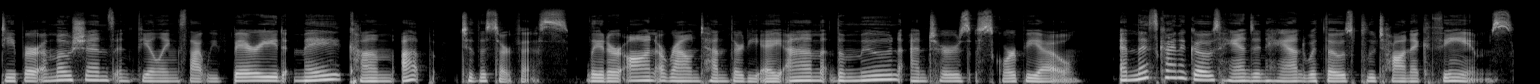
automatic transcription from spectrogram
Deeper emotions and feelings that we've buried may come up to the surface. Later on around 10:30 a.m., the moon enters Scorpio. And this kind of goes hand in hand with those plutonic themes.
